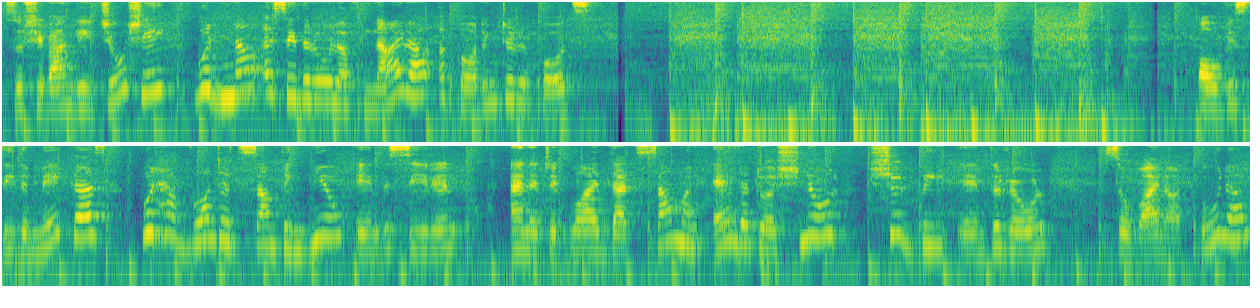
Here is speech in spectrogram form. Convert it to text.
So Shivangi Joshi would now essay the role of Naira according to reports. Obviously, the makers would have wanted something new in the serial and it required that someone elder to Ashnoor should be in the role. So why not Poonam?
